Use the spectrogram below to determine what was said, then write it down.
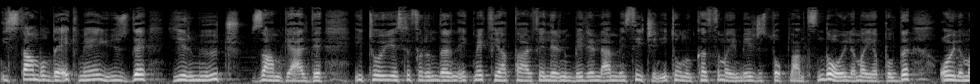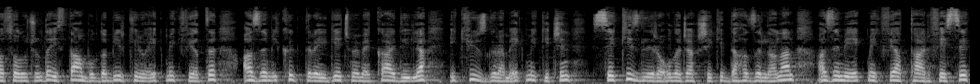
İstanbul'da ekmeğe yüzde 23 zam geldi. İTO üyesi fırınların ekmek fiyat tarifelerinin belirlenmesi için İTO'nun Kasım ayı meclis toplantısında oylama yapıldı. Oylama sonucunda İstanbul'da 1 kilo ekmek fiyatı azami 40 lirayı geçmemek kaydıyla 200 gram ekmek için 8 lira olacak şekilde hazırlanan azami ekmek fiyat tarifesi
